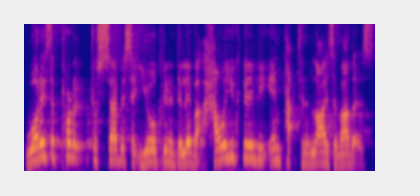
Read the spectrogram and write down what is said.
what is the product or service that you're going to deliver, how are you going to be impacting the lives of others,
